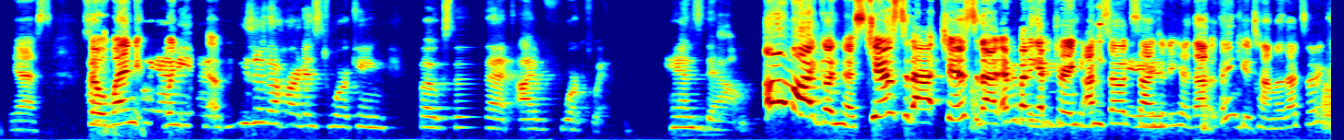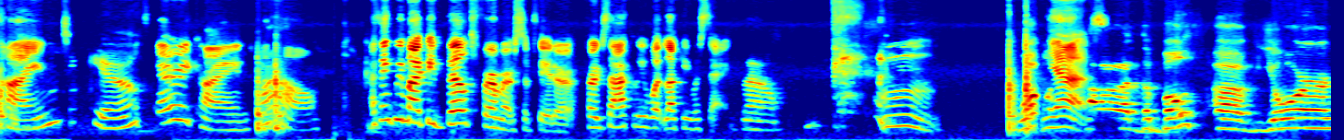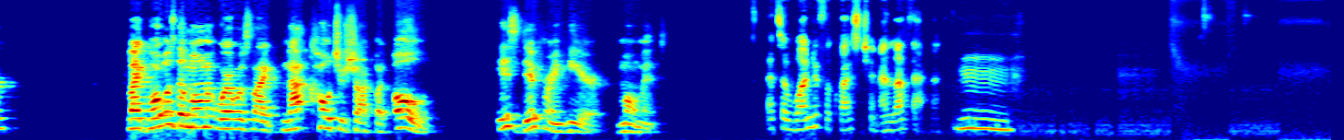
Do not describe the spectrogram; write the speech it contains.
Yes. So I when think when uh, these are the hardest working folks that, that I've worked with, hands down. oh my goodness! Cheers to that! Cheers to that! Everybody get a drink. I'm so excited to hear that. Thank you, Tama. That's very kind. Thank you. Very kind. Wow. I think we might be built for immersive theater for exactly what Lucky was saying. So Mm. what was Yes. uh, the both of your like what was the moment where it was like not culture shock but oh it's different here moment That's a wonderful question. I love that. Mm.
